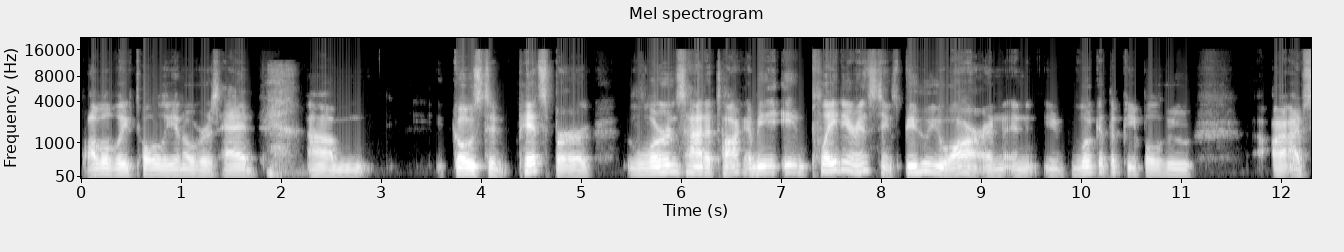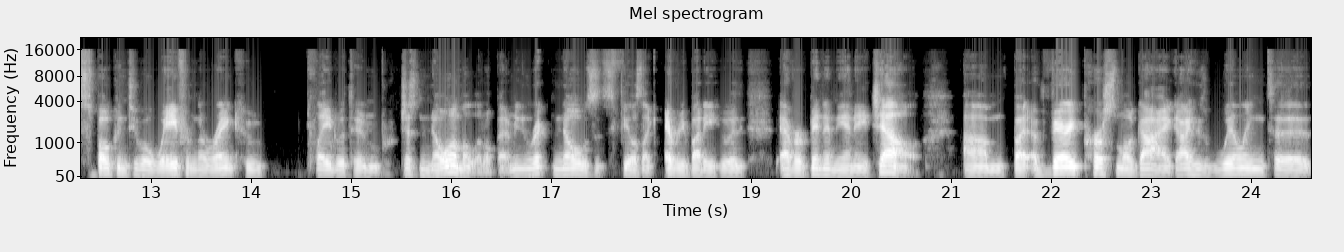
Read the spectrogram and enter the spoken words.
probably totally in over his head. Um, goes to Pittsburgh, learns how to talk. I mean, it, play to your instincts, be who you are, and and you look at the people who I've spoken to away from the rink who played with him, just know him a little bit. I mean, Rick knows it feels like everybody who had ever been in the NHL, um, but a very personal guy, a guy who's willing to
